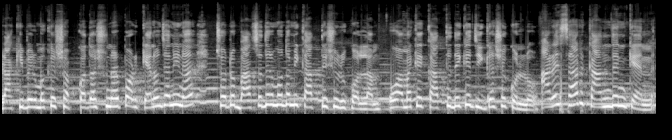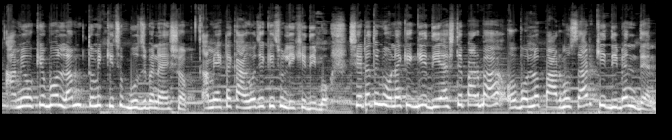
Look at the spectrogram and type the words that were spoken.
রাকিবের মুখে সব কথা শোনার পর কেন জানি না ছোট বাচ্চাদের মতো আমি কাঁদতে শুরু করলাম। ও আমাকে কাঁদতে দেখে জিজ্ঞাসা করল, আরে স্যার কান্দেন কেন? আমি ওকে বললাম, তুমি কিছু বুঝবে না এসব। আমি একটা কাগজে কিছু লিখে দিব। সেটা তুমি ওনাকে গিয়ে দিয়ে আসতে পারবা? ও বলল, পারব, স্যার। কি দিবেন, দেন।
